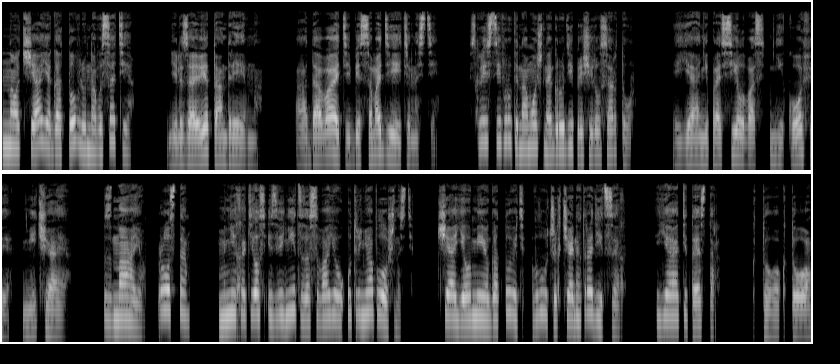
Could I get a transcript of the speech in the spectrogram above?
Но чай я готовлю на высоте. Елизавета Андреевна, а давайте без самодеятельности. Скрестив руки на мощной груди, прищурился Артур. Я не просил вас ни кофе, ни чая. Знаю, просто мне хотелось извиниться за свою утреннюю оплошность. Чай я умею готовить в лучших чайных традициях. Я титестер. Кто-кто?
